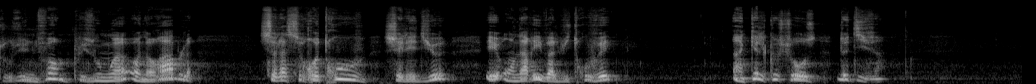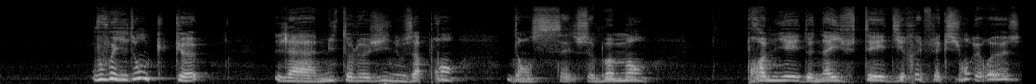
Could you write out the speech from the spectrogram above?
sous une forme plus ou moins honorable, cela se retrouve chez les dieux, et on arrive à lui trouver un quelque chose de divin. Vous voyez donc que la mythologie nous apprend dans ce, moment premier de naïveté, d'irréflexion heureuse,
